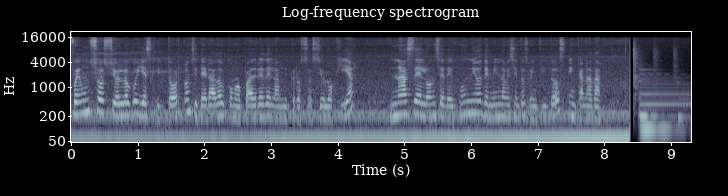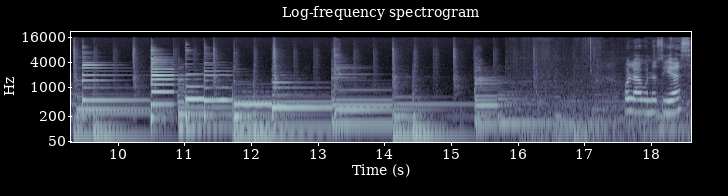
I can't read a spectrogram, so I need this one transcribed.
fue un sociólogo y escritor considerado como padre de la microsociología. Nace el 11 de junio de 1922 en Canadá. Hola, buenos días.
